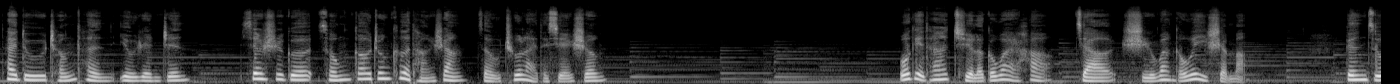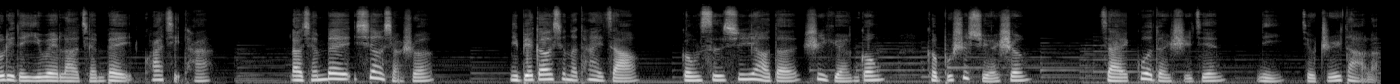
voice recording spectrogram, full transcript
态度诚恳又认真。像是个从高中课堂上走出来的学生，我给他取了个外号，叫“十万个为什么”。跟组里的一位老前辈夸起他，老前辈笑笑说：“你别高兴得太早，公司需要的是员工，可不是学生。再过段时间你就知道了。”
